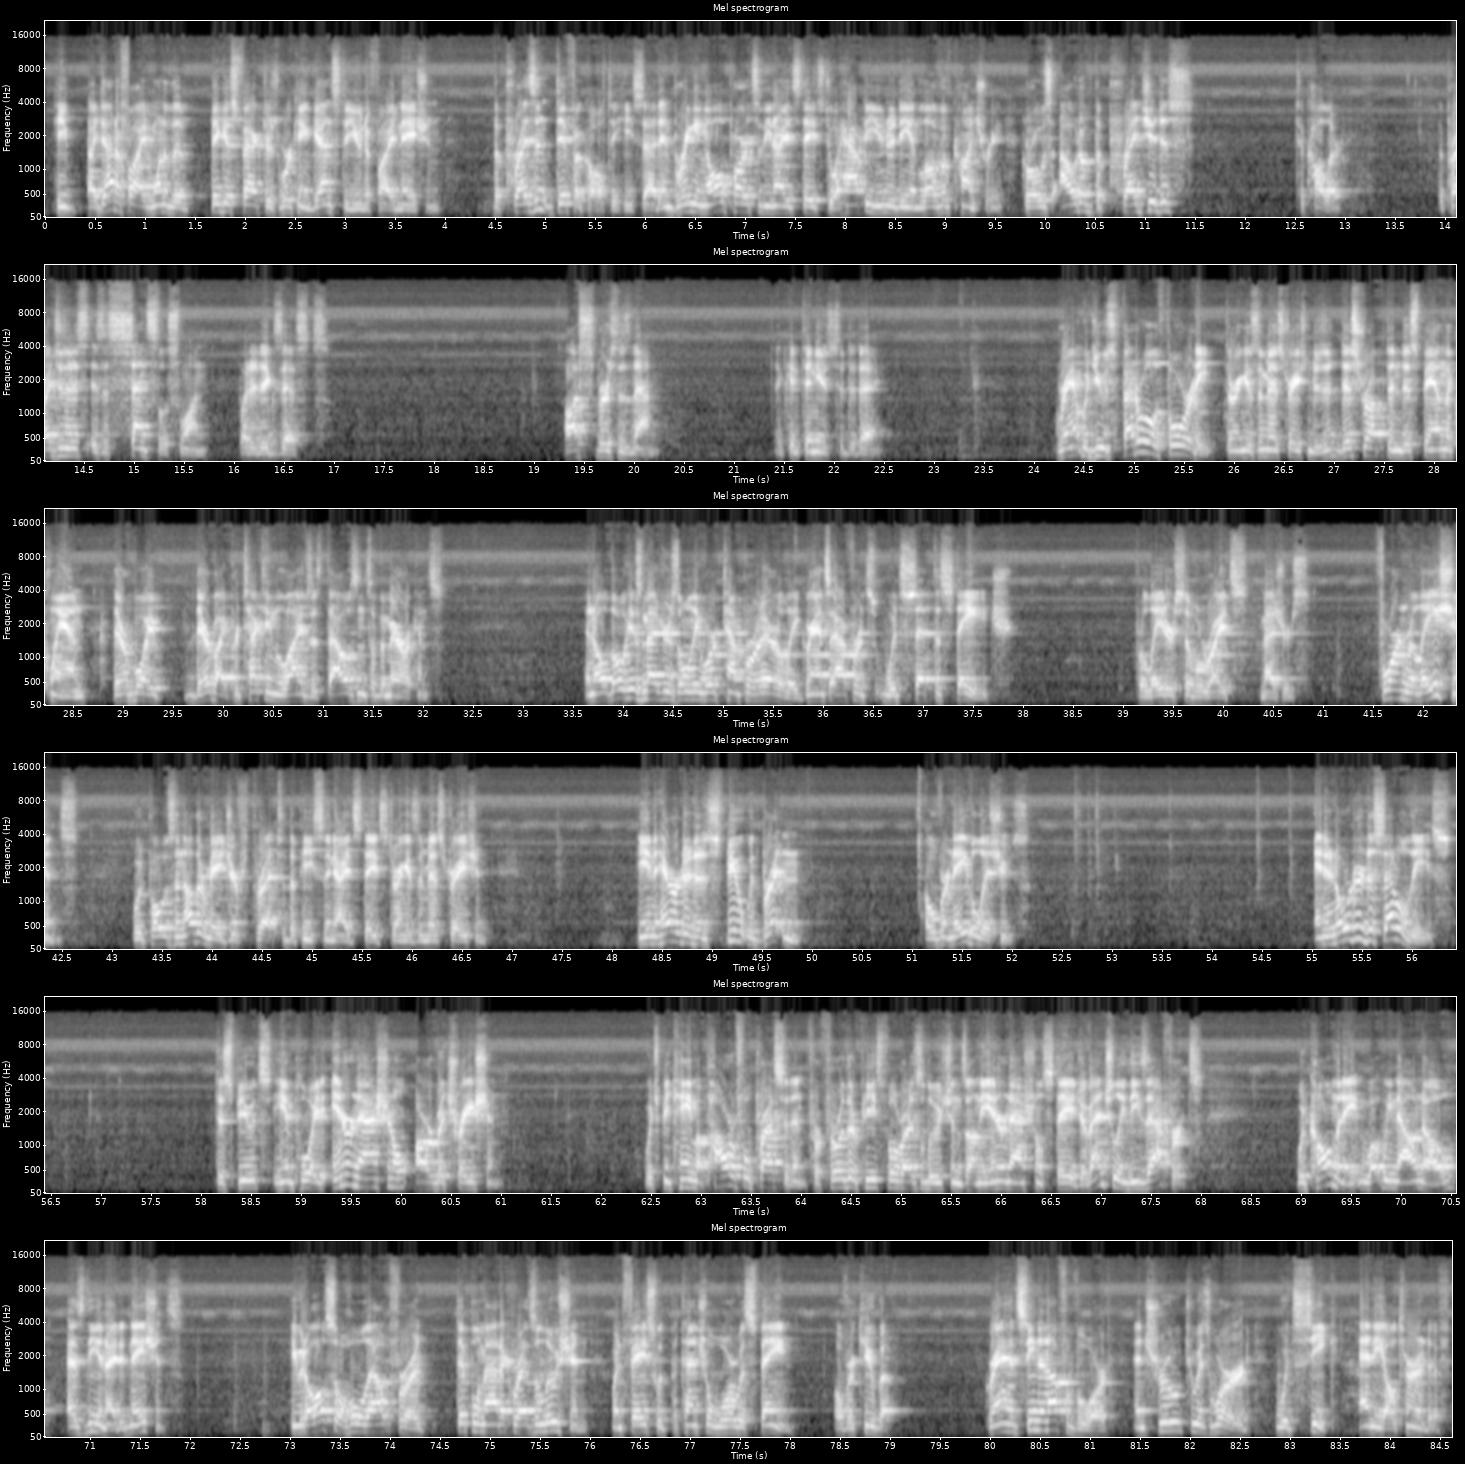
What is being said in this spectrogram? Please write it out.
He identified one of the biggest factors working against a unified nation. The present difficulty, he said, in bringing all parts of the United States to a happy unity and love of country grows out of the prejudice to color. The prejudice is a senseless one, but it exists. Us versus them. It continues to today. Grant would use federal authority during his administration to disrupt and disband the Klan, thereby, thereby protecting the lives of thousands of Americans. And although his measures only worked temporarily, Grant's efforts would set the stage for later civil rights measures. Foreign relations would pose another major threat to the peace of the United States during his administration. He inherited a dispute with Britain over naval issues. And in order to settle these disputes, he employed international arbitration, which became a powerful precedent for further peaceful resolutions on the international stage. Eventually, these efforts would culminate in what we now know as the United Nations. He would also hold out for a diplomatic resolution when faced with potential war with Spain over Cuba. Grant had seen enough of war and, true to his word, would seek any alternative.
